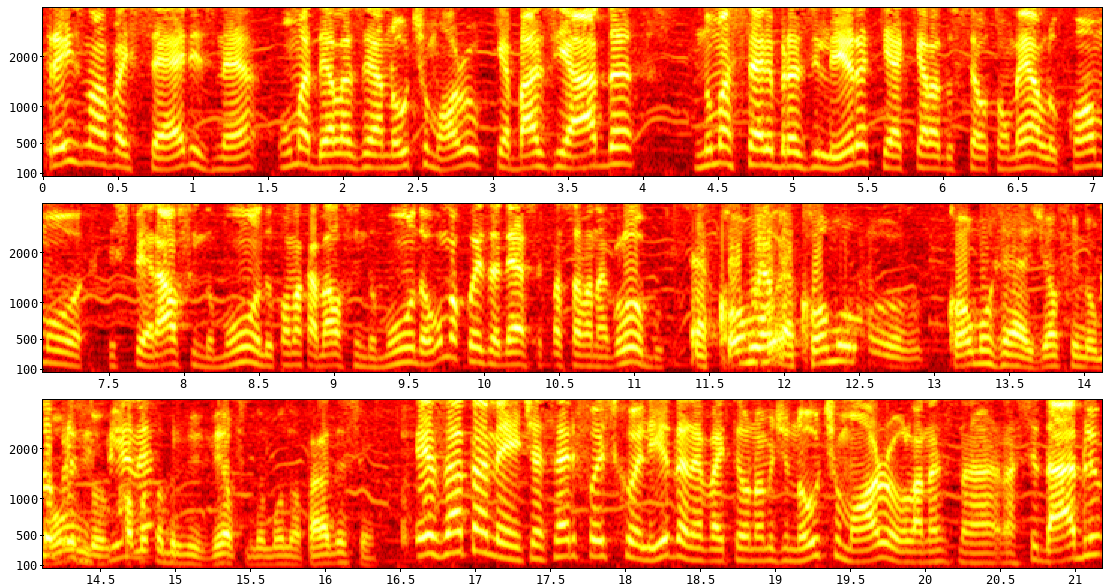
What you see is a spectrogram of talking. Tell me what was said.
três novas séries, né? Uma delas é a No Tomorrow, que é baseada numa série brasileira, que é aquela do Celton Mello, como esperar o fim do mundo, como acabar o fim do mundo, alguma coisa dessa que passava na Globo. É como, é como, como reagir ao fim do mundo, como né? sobreviver ao fim do mundo, uma parada assim. Exatamente, a série foi escolhida, né? Vai ter o nome de No Tomorrow lá na, na, na CW.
